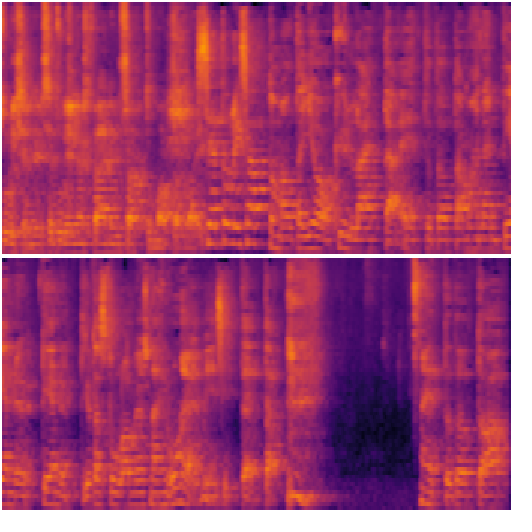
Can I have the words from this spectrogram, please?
Tuli se, se tuli myös vähän niin kuin sattumalta vai? Se tuli sattumalta, joo, kyllä. Että, että tota, mä en tiennyt, tiennyt, ja tässä tullaan myös näihin unelmiin sitten, että, että tota,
